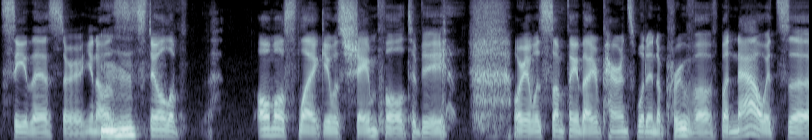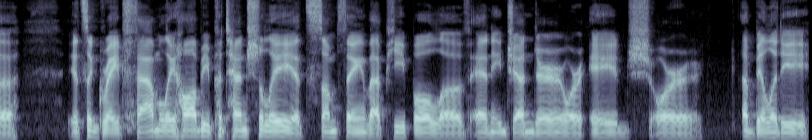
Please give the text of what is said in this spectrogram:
see this or you know mm-hmm. still a, almost like it was shameful to be or it was something that your parents wouldn't approve of but now it's a it's a great family hobby potentially it's something that people of any gender or age or ability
